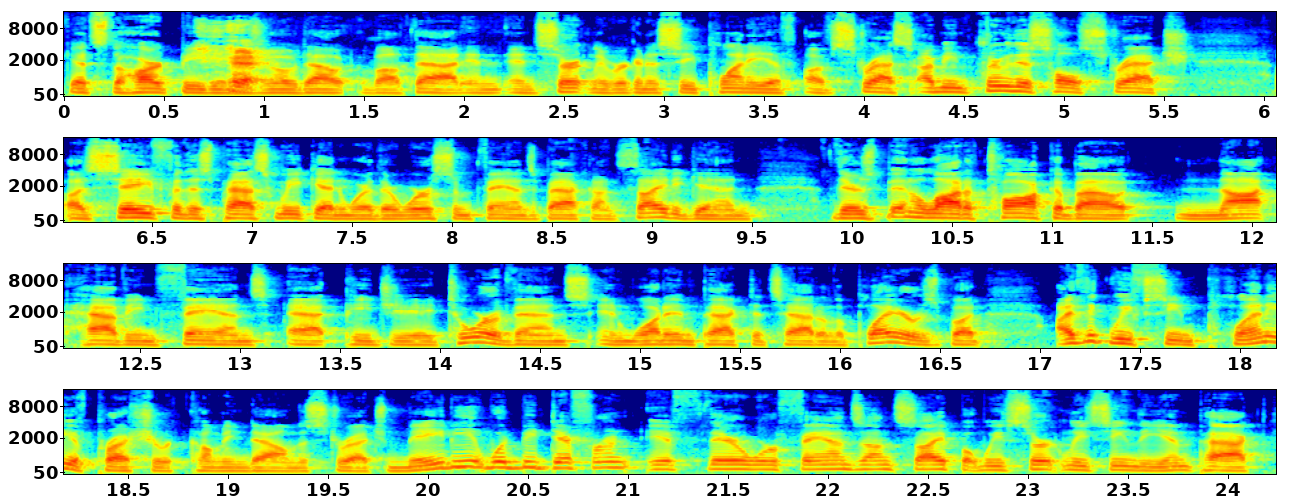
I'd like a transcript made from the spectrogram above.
gets the heart beating. Yeah. There's no doubt about that. And, and certainly we're going to see plenty of, of stress. I mean, through this whole stretch, uh, save for this past weekend where there were some fans back on site again, there's been a lot of talk about not having fans at PGA Tour events and what impact it's had on the players. But I think we've seen plenty of pressure coming down the stretch. Maybe it would be different if there were fans on site, but we've certainly seen the impact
